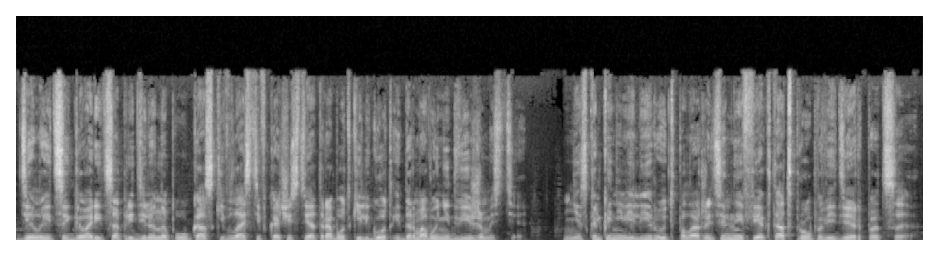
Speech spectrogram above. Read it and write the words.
делается и говорится определенно по указке власти в качестве отработки льгот и дармовой недвижимости, несколько нивелирует положительный эффект от проповеди РПЦ.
